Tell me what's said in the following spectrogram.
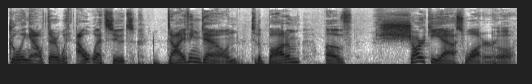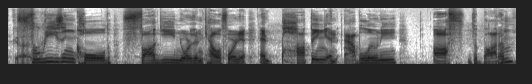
Going out there without wetsuits, diving down to the bottom of sharky ass water Oh, God. freezing cold, foggy Northern California and popping an abalone off the bottom.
